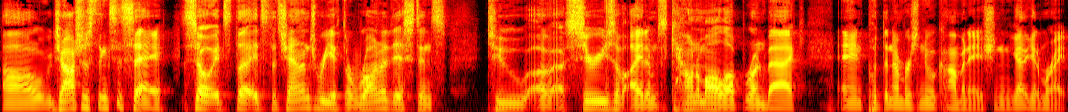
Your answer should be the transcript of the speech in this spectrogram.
Uh, Josh has things to say. So it's the it's the challenge where you have to run a distance to a, a series of items, count them all up, run back, and put the numbers into a combination. You got to get them right,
